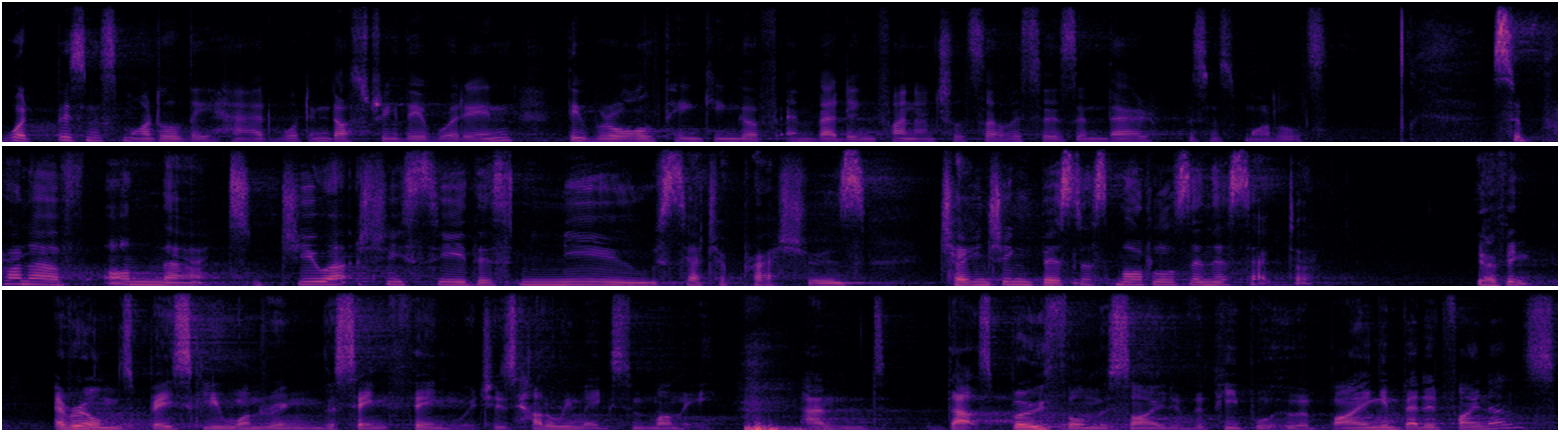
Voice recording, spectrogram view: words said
what business model they had, what industry they were in, they were all thinking of embedding financial services in their business models. So Pranav, on that, do you actually see this new set of pressures changing business models in this sector? Yeah, I think everyone's basically wondering the same thing, which is how do we make some money? And that's both on the side of the people who are buying embedded finance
